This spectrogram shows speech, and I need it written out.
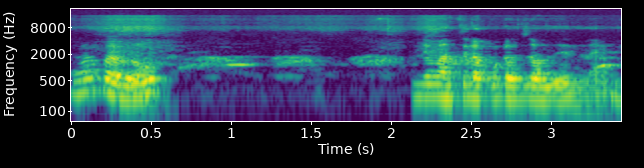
बरोबर बाबा तिला कुठं जाऊ देईल नाही मी.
